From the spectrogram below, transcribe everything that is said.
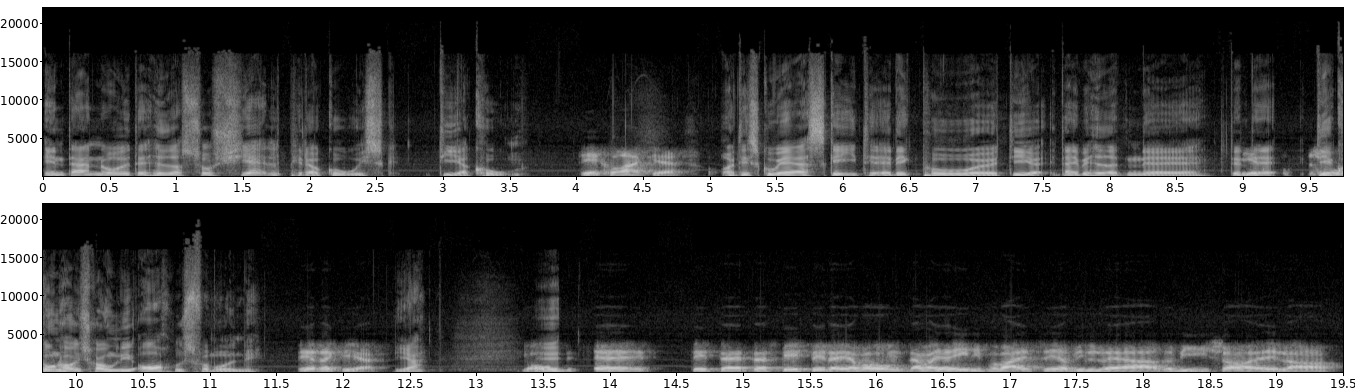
Endda noget, der hedder socialpædagogisk diakon. Det er korrekt, ja. Og det skulle være sket, er det ikke på, øh, dia, nej, hvad hedder den, øh, den der, diakonhøjskolen i Aarhus formodentlig? Det er rigtigt, ja. Ja. Jo, øh, det, øh, det, der, der skete det, da jeg var ung, der var jeg egentlig på vej til at ville være revisor, eller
